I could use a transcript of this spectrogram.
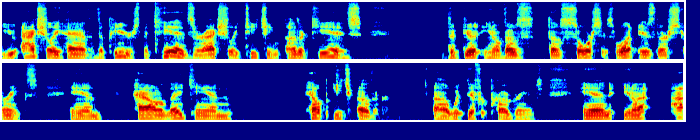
you actually have the peers. The kids are actually teaching other kids the good you know those those sources what is their strengths and how they can help each other uh, with different programs and you know I, I,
